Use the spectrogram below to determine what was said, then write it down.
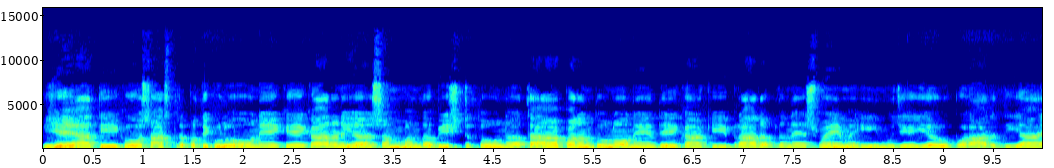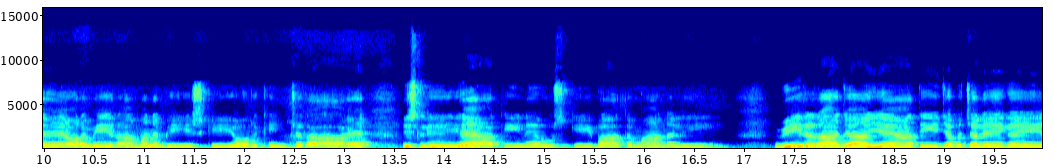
ये आति को शास्त्र प्रतिकूल होने के कारण यह संबंध अभिष्ट तो न था, परंतु उन्होंने देखा कि प्रारब्ध ने स्वयं ही मुझे यह उपहार दिया है और मेरा मन भी इसकी ओर खींच रहा है, इसलिए यह आति ने उसकी बात मान ली। वीर राजा ययाति जब चले गए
